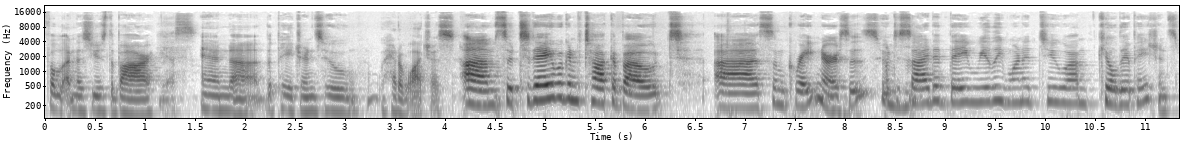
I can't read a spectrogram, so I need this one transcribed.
for letting us use the bar Yes. and uh, the patrons who had to watch us. Um, so today we're going to talk about uh, some great nurses Mm-hmm. who decided they really wanted to um, kill their patients.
